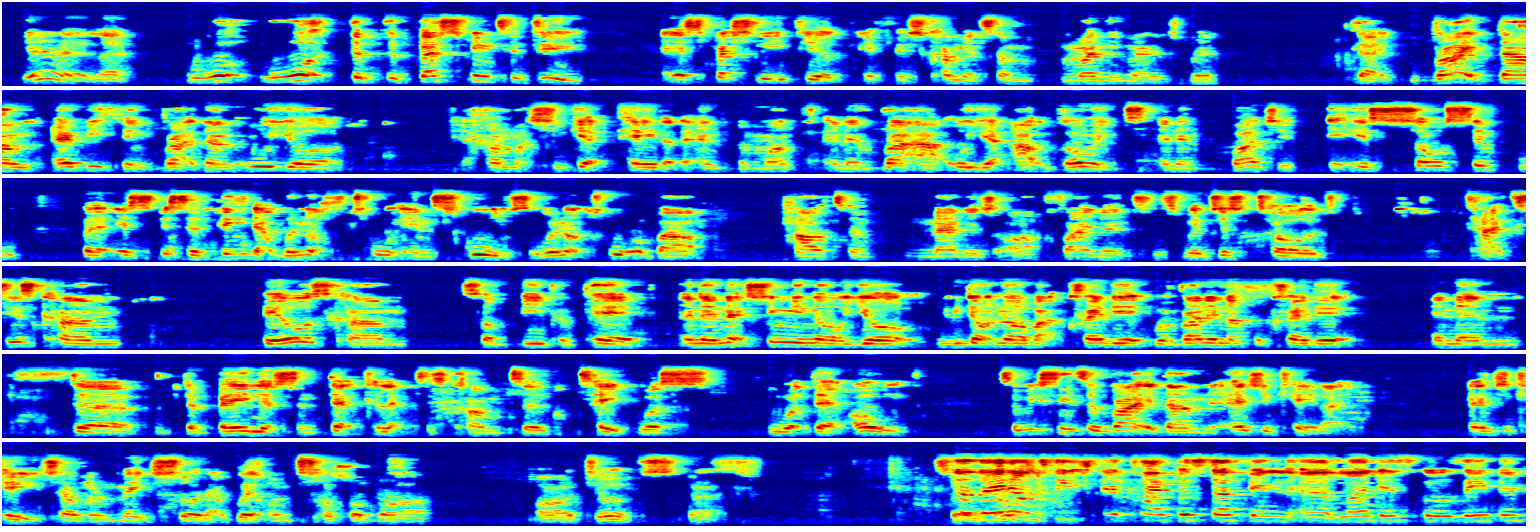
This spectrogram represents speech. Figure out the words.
Yeah, like what what the, the best thing to do, especially if you're if it's coming to money management, like write down everything, write down all your how much you get paid at the end of the month, and then write out all your outgoings, and then budget. It is so simple, but it's it's a thing that we're not taught in schools. We're not taught about how to manage our finances. We're just told taxes come, bills come, so be prepared. And the next thing you know, you're we don't know about credit. We're running up a credit, and then the the bailiffs and debt collectors come to take what's what they're owed. So we just need to write it down and educate, like educate each other and make sure that we're on top of our our jobs. Like, So they don't teach that type of stuff in uh, London schools either.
